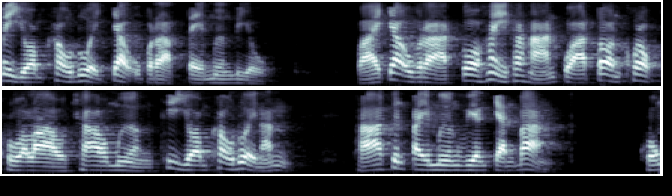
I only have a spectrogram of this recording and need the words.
ไม่ยอมเข้าด้วยเจ้าอุปราชแต่เมืองเดียว ฝ่ายเจ้าอุปราชก็ให้ทหารกวาดต้อนครอบครัวลาวชาวเมืองที่ยอมเข้าด้วยนั้น พาขึ้นไปเมืองเวียงจันทร์บ้าง คง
